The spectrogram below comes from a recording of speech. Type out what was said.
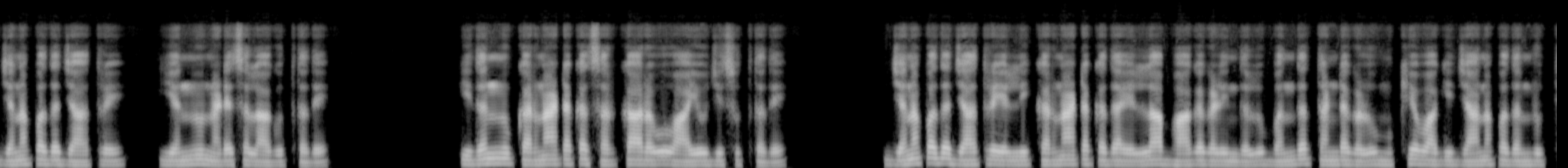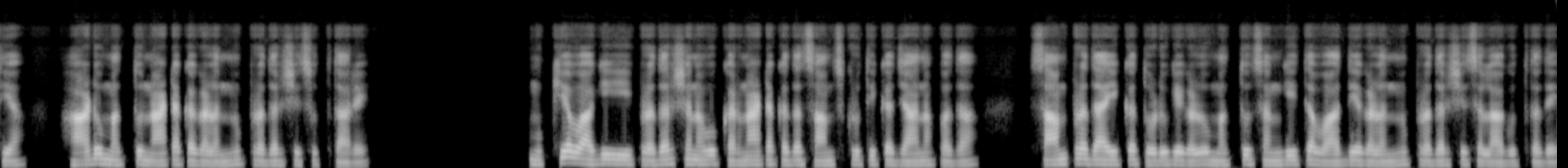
ಜನಪದ ಜಾತ್ರೆ ಯನ್ನು ನಡೆಸಲಾಗುತ್ತದೆ. ಇದನ್ನು ಕರ್ನಾಟಕ ಸರ್ಕಾರವು ಆಯೋಜಿಸುತ್ತದೆ. ಜನಪದ ಜಾತ್ರೆಯಲ್ಲಿ ಕರ್ನಾಟಕದ ಎಲ್ಲಾ ಭಾಗಗಳಿಂದಲೂ ಬಂದ ತಂಡಗಳು ಮುಖ್ಯವಾಗಿ ಜಾನಪದ ನೃತ್ಯ, ಹಾಡು ಮತ್ತು ನಾಟಕಗಳನ್ನು ಪ್ರದರ್ಶಿಸುತ್ತಾರೆ. ಮುಖ್ಯವಾಗಿ ಈ ಪ್ರದರ್ಶನವು ಕರ್ನಾಟಕದ ಸಾಂಸ್ಕೃತಿಕ ಜಾನಪದ, ಸಾಂಪ್ರದಾಯಿಕ ತೊಡುಗೆಗಳು ಮತ್ತು ಸಂಗೀತ ವಾದ್ಯಗಳನ್ನು ಪ್ರದರ್ಶಿಸಲಾಗುತ್ತದೆ.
